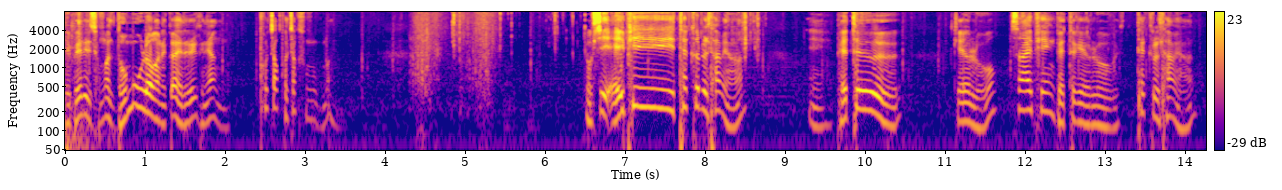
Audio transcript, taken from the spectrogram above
레벨이 정말 너무 올라가니까 애들이 그냥 폴짝폴짝 숨는구만. 역시 AP tech를 타면 예, VATS 계열로 sniping VATS 계열로 tech를 타면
